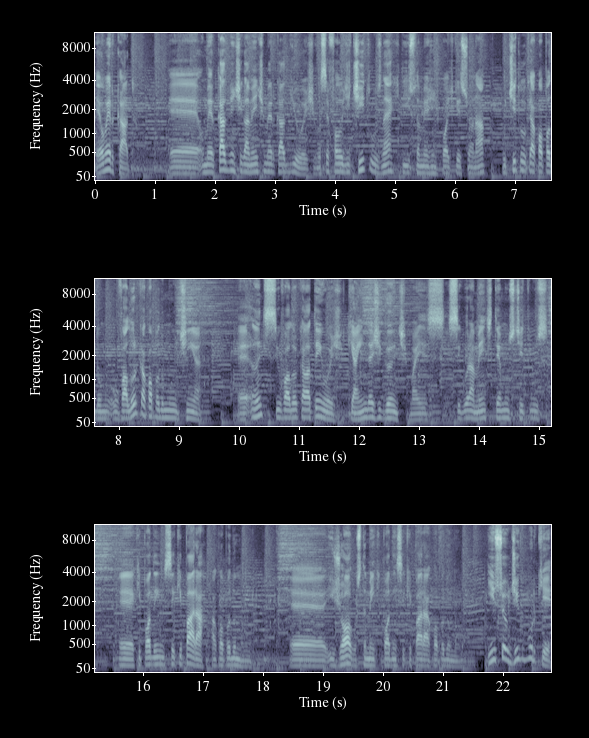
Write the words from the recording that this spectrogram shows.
É o mercado. É, o mercado de antigamente e o mercado de hoje. Você falou de títulos, né? Isso também a gente pode questionar. O título que a Copa do o valor que a Copa do Mundo tinha é, antes e o valor que ela tem hoje, que ainda é gigante, mas seguramente temos títulos é, que podem se equiparar à Copa do Mundo é, e jogos também que podem se equiparar à Copa do Mundo. Isso eu digo por quê?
